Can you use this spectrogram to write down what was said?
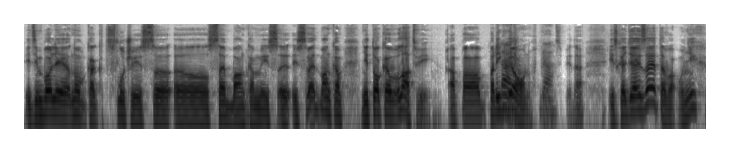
и тем более, ну, как в случае с э, Сбанком и, с, и Светбанком, не только в Латвии, а по, по региону, да, в принципе. Да. Да? Исходя из этого, у них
